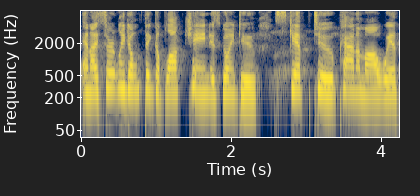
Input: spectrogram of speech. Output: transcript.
And I certainly don't think a blockchain is going to skip to Panama with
